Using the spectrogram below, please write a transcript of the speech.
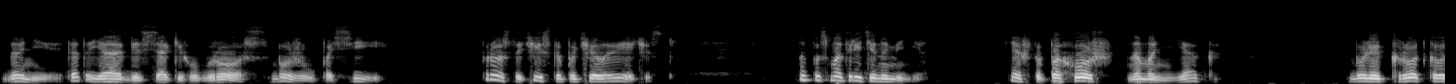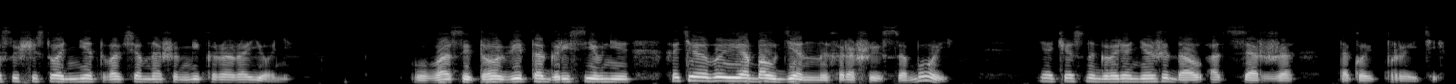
Да нет, это я без всяких угроз, боже упаси. Просто чисто по-человечески. Ну, посмотрите на меня. Я что, похож на маньяка? Более кроткого существа нет во всем нашем микрорайоне. У вас и то вид агрессивнее, хотя вы и обалденно хороши с собой. Я, честно говоря, не ожидал от Сержа такой прыти.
